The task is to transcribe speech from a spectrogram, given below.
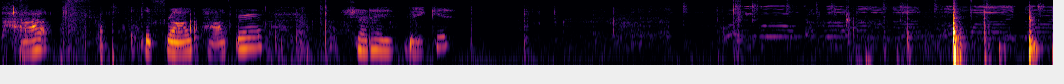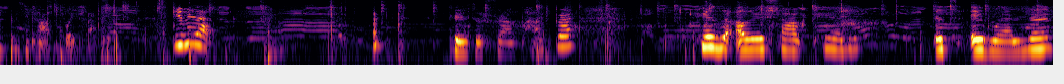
pops. It's a frog popper. Should I make it? Pops like that. Give me that. Here's a frog popper. Here's the other Shopkin. It's a blender.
